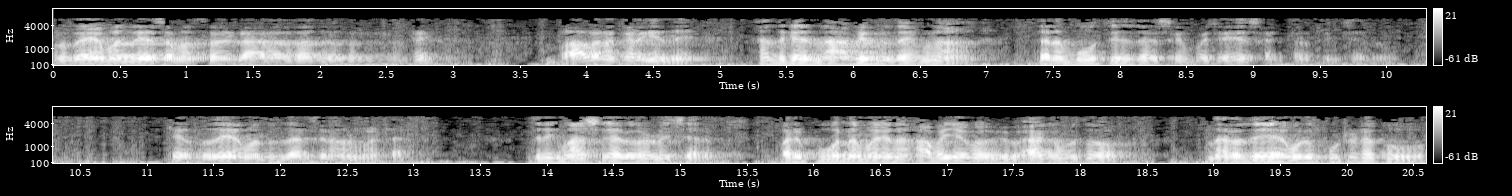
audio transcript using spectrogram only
హృదయం అందే సమస్తమైన ఆరాధన జరుగుతున్నటువంటి భావన కలిగింది. అందుకని నాభి హృదయమున తన మూర్తిని దర్శింపచేయ సంకల్పించారు అంటే హృదయం అందు దర్శనం అనమాట దీనికి మాస్టర్ గారు వివరణ ఇచ్చారు. పరిపూర్ణమైన అవయవ విభాగముతో నరదేహములు పుట్టుటకు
